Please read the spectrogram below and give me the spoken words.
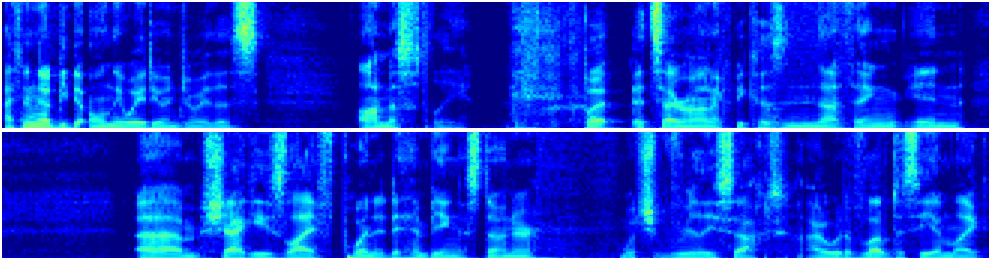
I think that'd be the only way to enjoy this, honestly. but it's ironic because nothing in um, Shaggy's life pointed to him being a stoner, which really sucked. I would have loved to see him like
